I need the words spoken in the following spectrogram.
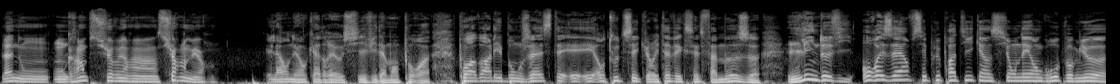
là, nous, on, on grimpe sur un, sur un mur. Et là, on est encadré aussi, évidemment, pour, pour avoir les bons gestes et, et en toute sécurité avec cette fameuse ligne de vie. On réserve, c'est plus pratique. Hein, si on est en groupe, vaut mieux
